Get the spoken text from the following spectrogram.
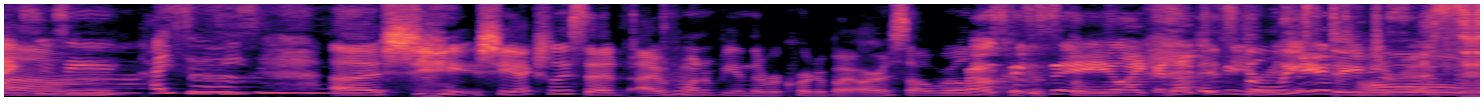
hi Susie. Um, Hi Susie. Uh, she she actually said I would want to be in the recorded by Arizal world. I was gonna say the, like that it's be the least answer. dangerous.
